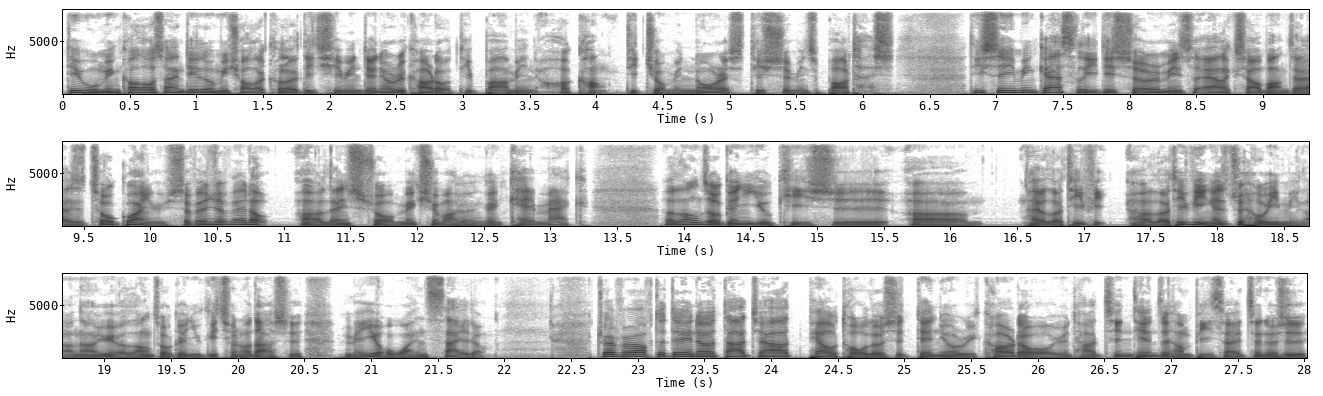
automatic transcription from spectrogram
第五名 Carlos Sainz，第六名 Charles c l e r 第七名 Daniel Ricardo，第八名 Ocon，第九名 Norris，第十名是 Bottas。第十一名 Gasly，第十二名是 Alex Albon，再来是周冠宇、Sebastian Vettel、呃 Lance Stroll、Mick Schumacher 跟 K Mac。Alonso 跟 Yuki 是呃，还有 Latifi，呃 Latifi 应该是最后一名了。那因为 Alonso 跟 Yuki Tsunoda 是没有完赛的。Driver of the Day 呢，大家票投的是 Daniel Ricardo，因为他今天这场比赛真的是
